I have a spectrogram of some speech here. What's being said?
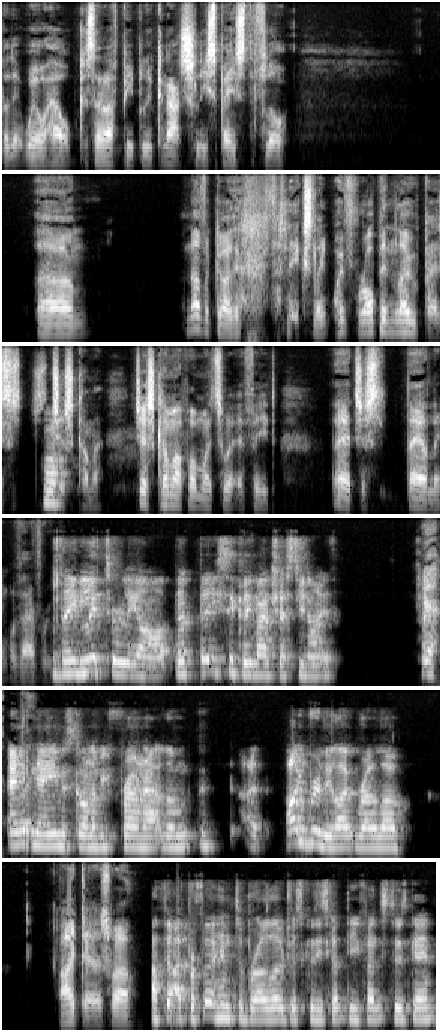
but it will help because they'll have people who can actually space the floor. Um, another guy that the Knicks link with Robin Lopez has Oh. just come just come up on my Twitter feed. They're just they're linked with everyone. They literally are. They're basically Manchester United. Yeah, Any they- name is going to be thrown at them. I, I really like Rolo. I do as well. I, th- I prefer him to Brolo just because he's got defense to his game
